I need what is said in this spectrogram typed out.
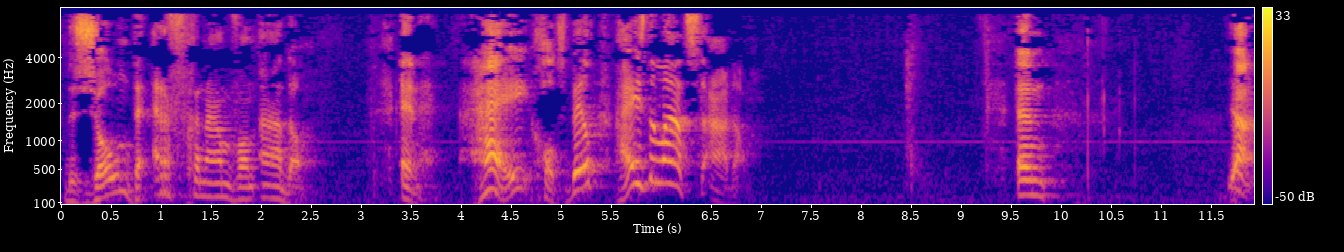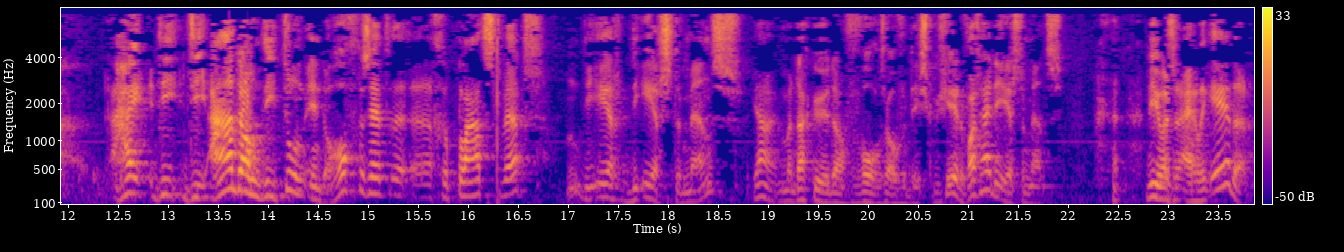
De zoon, de erfgenaam van Adam. En hij, Gods beeld, hij is de laatste Adam. En ja, hij, die, die Adam die toen in de hof gezet, uh, geplaatst werd, die, eer, die eerste mens, ja, maar daar kun je dan vervolgens over discussiëren. Was hij de eerste mens? Wie was er eigenlijk eerder?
